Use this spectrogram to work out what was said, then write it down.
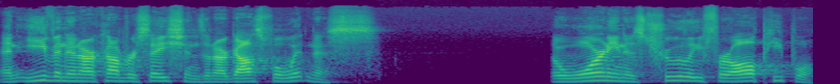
And even in our conversations and our gospel witness, the warning is truly for all people.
